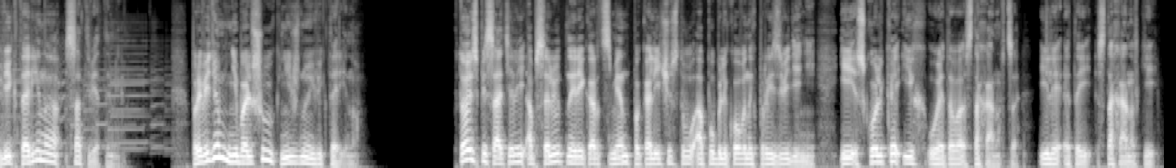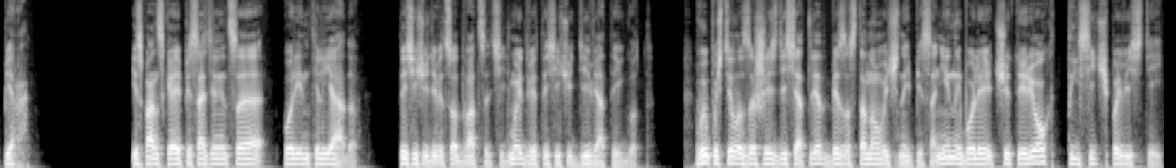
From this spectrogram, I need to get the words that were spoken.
Викторина с ответами. Проведем небольшую книжную викторину. Кто из писателей абсолютный рекордсмен по количеству опубликованных произведений и сколько их у этого стахановца или этой стахановки пера? Испанская писательница Корин Тильядо, 1927-2009 год. Выпустила за 60 лет безостановочной писанины более 4000 повестей.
